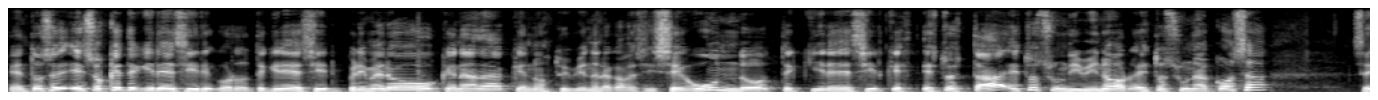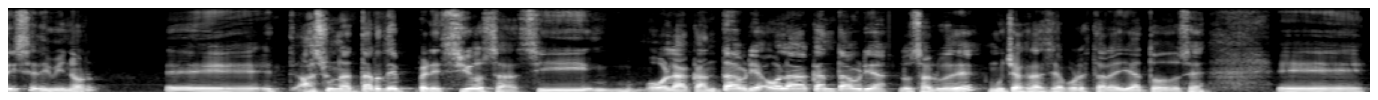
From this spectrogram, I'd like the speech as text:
Entonces, ¿eso qué te quiere decir, gordo? Te quiere decir, primero que nada, que no estoy viendo la cabeza. Y segundo, te quiere decir que esto está, esto es un divinor, esto es una cosa. ¿Se dice divinor? Eh, hace una tarde preciosa. Si, hola Cantabria, hola Cantabria, los saludé. Muchas gracias por estar ahí a todos. ¿eh? Eh,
